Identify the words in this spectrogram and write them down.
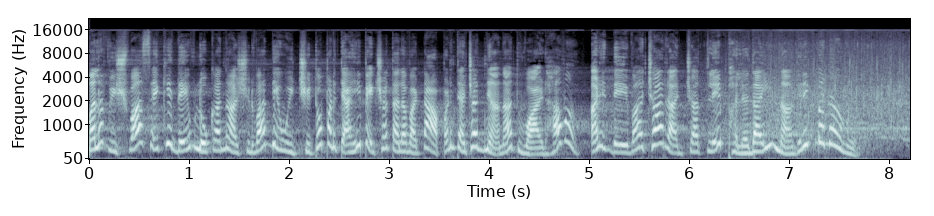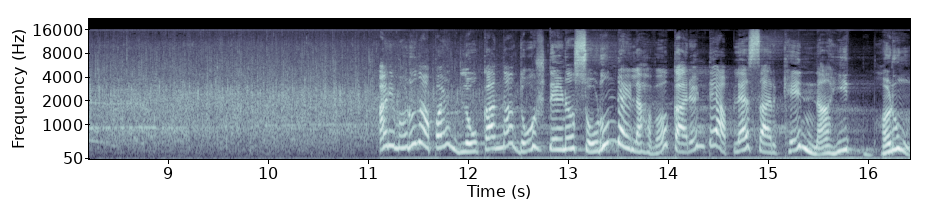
मला विश्वास आहे की देव लोकांना आशीर्वाद देऊ इच्छितो पण त्याहीपेक्षा त्याला वाटतं आपण त्याच्या ज्ञानात वाढावं आणि देवाच्या राज्यातले फलदायी नागरिक बनावं. आणि म्हणून आपण लोकांना दोष देणं सोडून द्यायला हवं कारण ते आपल्यासारखे नाहीत म्हणून.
